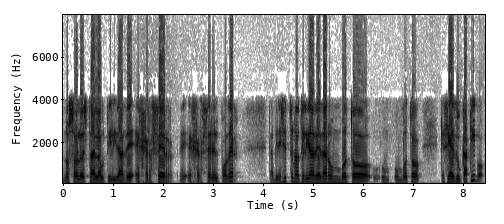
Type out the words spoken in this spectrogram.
No solo está la utilidad de ejercer, ¿eh? ejercer el poder, también existe una utilidad de dar un voto, un, un voto que sea educativo,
